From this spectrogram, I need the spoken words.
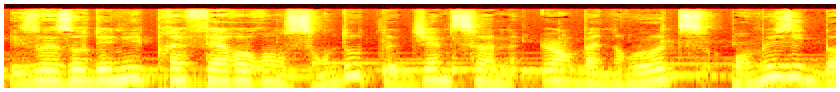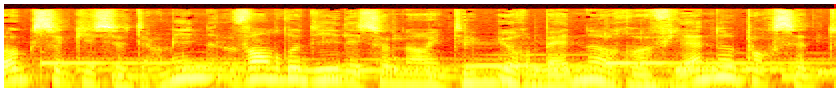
Les oiseaux de nuit préféreront sans doute le Jameson Urban Roots au Music Box qui se termine vendredi. Sonorités urbaines reviennent pour cette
